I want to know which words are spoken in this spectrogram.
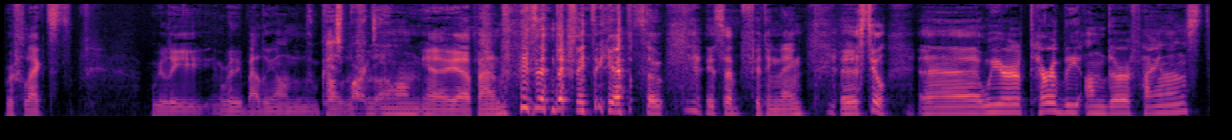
reflects really, really badly on the party. On yeah, yeah, and definitely yeah. So it's a fitting name. Uh, still, uh, we are terribly underfinanced,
